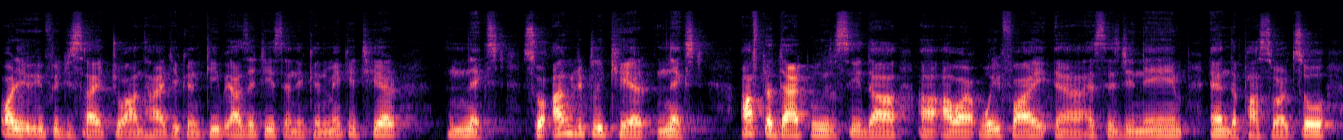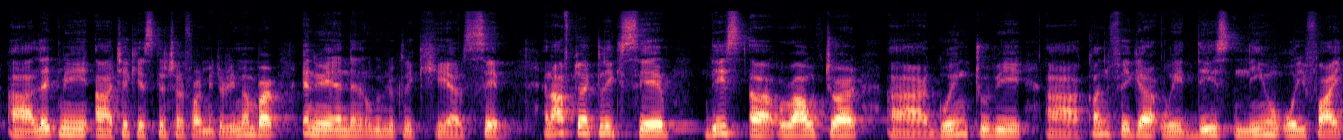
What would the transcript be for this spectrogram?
or if you decide to unhide you can keep as it is and you can make it here next. So I'm going to click here next. After that we will see the uh, our Wi-Fi uh, SSD name and the password. So uh, let me uh, take a screenshot for me to remember. Anyway and then going to click here save and after I click save this uh, router uh, going to be uh, configured with this new Wi-Fi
